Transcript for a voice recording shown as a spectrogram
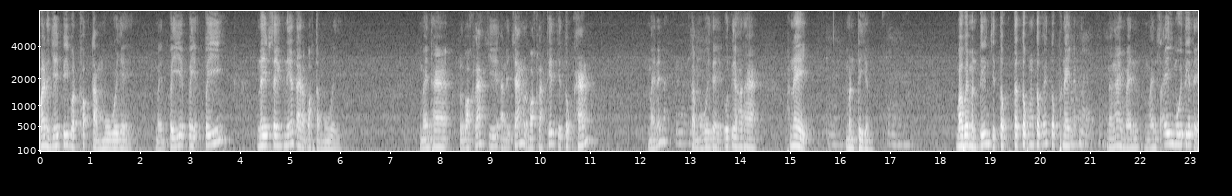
បើនិយាយពីវត្ថុតែមួយទេមិនមែនពីរទេពាក្យពីរនៃផ្សេងគ្នាតែរបស់តែមួយមិនមែនថារបស់ខ្លះជាអនិច្ចំរបស់ខ្លះទៀតជាទុក្ខំមិនមែនទេណាតែមួយទេឧទាហរណ៍ថាភ្នែក មិនទៀងបើវាមិនទៀងជាទុកទៅទុកនឹងទុកអីទុកភ្នែកហ្នឹងហ្នឹងហើយមិនមែនមិនមែនស្អីមួយទៀតទេ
